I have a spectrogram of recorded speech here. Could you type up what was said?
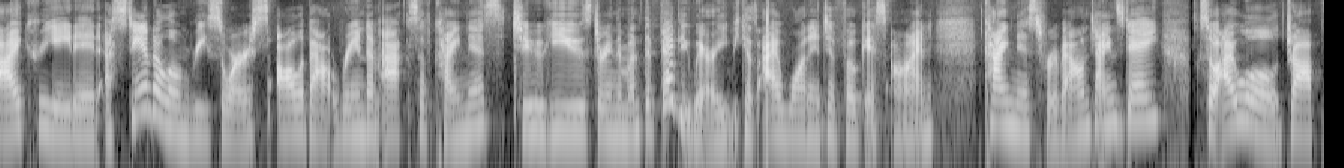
I created a standalone resource all about random acts of kindness to use during the month of February because I wanted to focus on kindness for Valentine's Day. So I will drop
